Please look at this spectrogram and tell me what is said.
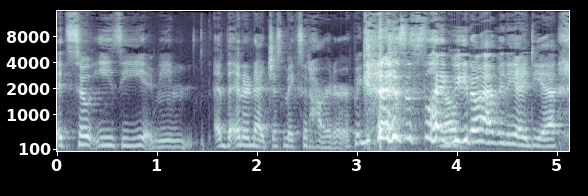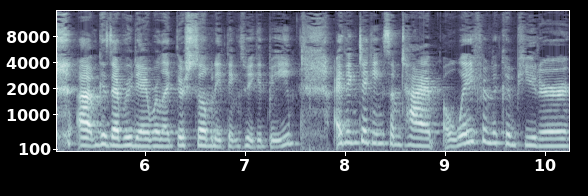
it's so easy. I mean, the internet just makes it harder because it's like yep. we don't have any idea. Because um, every day we're like, there's so many things we could be. I think taking some time away from the computer,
